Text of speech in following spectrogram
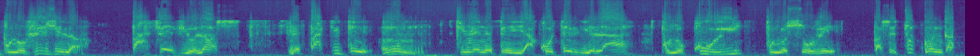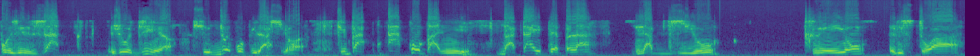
pou yo vijilan, pa fe violans, ne pa kite moun, qui mène le pays à côté de là pour le courir, pour le sauver. Parce que tout le monde a posé Zach, je dis, sur deux populations qui pas accompagner bataille peuple là, n'a dit créons l'histoire,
